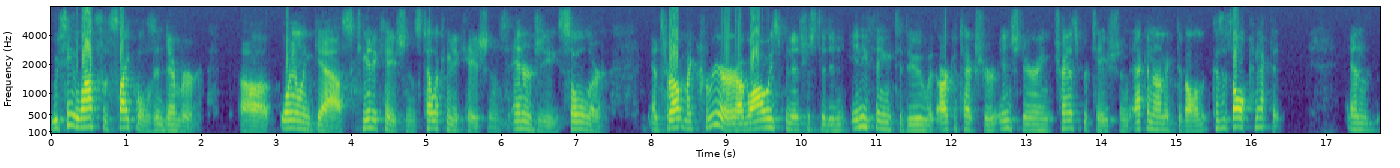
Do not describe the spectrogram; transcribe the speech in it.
we've seen lots of cycles in Denver uh, oil and gas, communications, telecommunications, energy, solar. And throughout my career, I've always been interested in anything to do with architecture, engineering, transportation, economic development, because it's all connected. And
